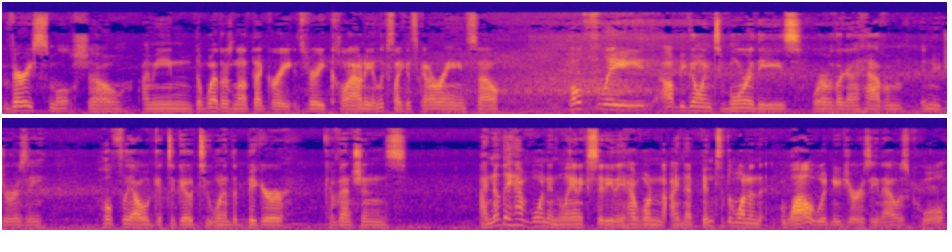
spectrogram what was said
very small show. I mean, the weather's not that great. It's very cloudy. It looks like it's going to rain, so hopefully I'll be going to more of these wherever they're going to have them in New Jersey. Hopefully I will get to go to one of the bigger conventions I know they have one in Atlantic City. They have one, I've been to the one in Wildwood, New Jersey. That was cool.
